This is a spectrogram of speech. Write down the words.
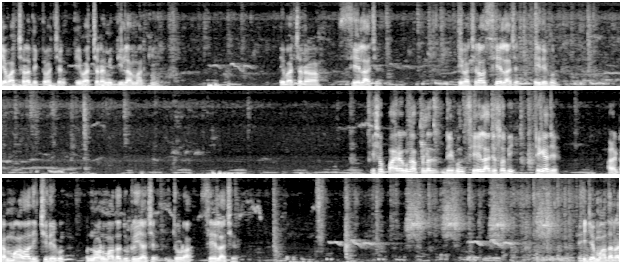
যে বাচ্চারা দেখতে পাচ্ছেন এই বাচ্চাটা আমি দিলাম আর কি। এই বাচ্চাটা সেল আছে। এই বাচ্চাটাও সেল আছে, এই দেখুন। এসব পায়রাগুলো আপনারা দেখুন সেল আছে সবই, ঠিক আছে? আর একটা মাদা দিচ্ছি, দেখুন, নর মাদা দুটোই আছে, জোড়া সেল আছে। এই যে মাদাটা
